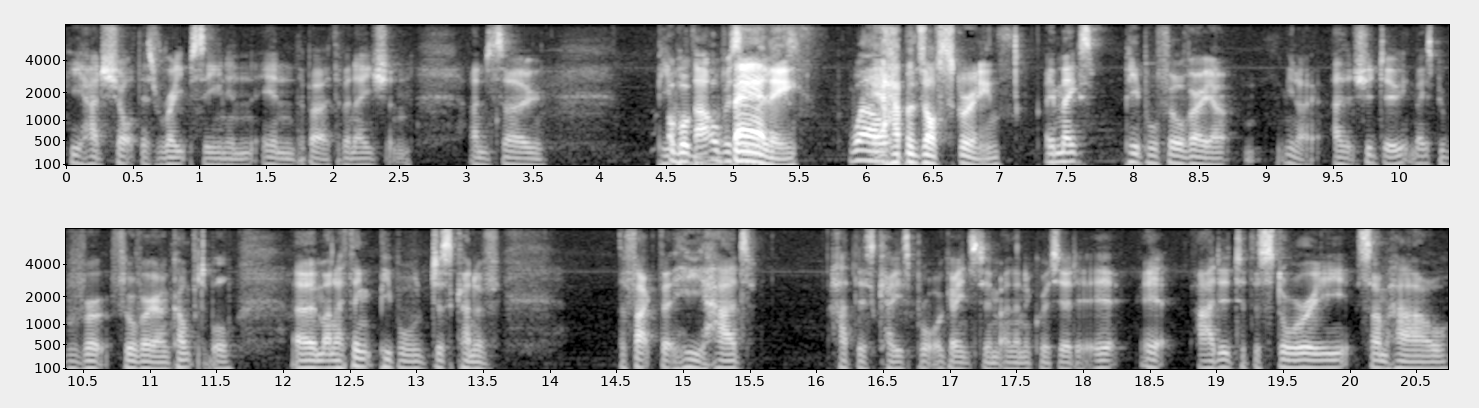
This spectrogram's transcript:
he had shot this rape scene in in the Birth of a Nation, and so people Oh, that obviously barely. makes- well, it happens off screen. it makes people feel very uh, you know as it should do. It makes people feel very uncomfortable, um, and I think people just kind of the fact that he had had this case brought against him and then acquitted it it added to the story somehow.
